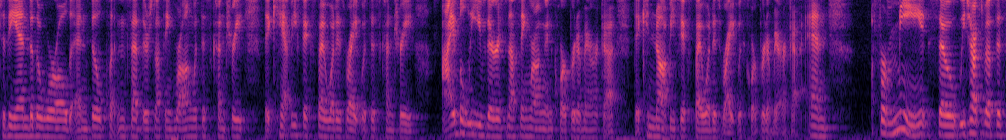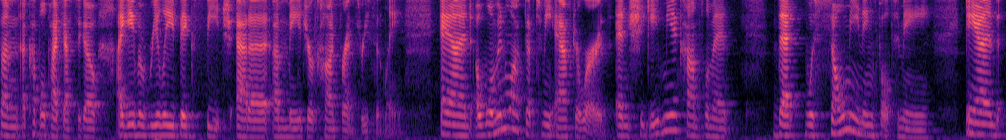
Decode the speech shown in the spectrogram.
to the end of the world, and Bill Clinton said there's nothing wrong with this country that can't be fixed by what is right with this country. I believe there is nothing wrong in corporate America that cannot be fixed by what is right with corporate America, and for me, so we talked about this on a couple podcasts ago. I gave a really big speech at a, a, major conference recently. And a woman walked up to me afterwards and she gave me a compliment that was so meaningful to me and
